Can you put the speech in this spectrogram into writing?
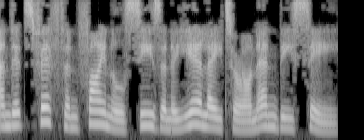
and its fifth and final season a year later on NBC.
